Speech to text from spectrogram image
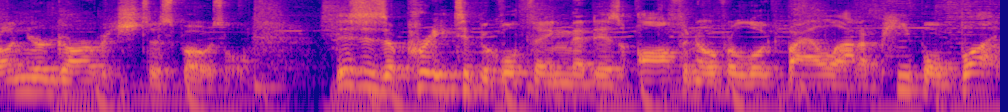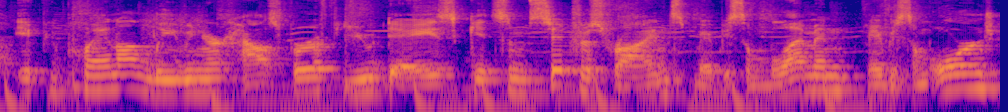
Run your garbage disposal. This is a pretty typical thing that is often overlooked by a lot of people, but if you plan on leaving your house for a few days, get some citrus rinds, maybe some lemon, maybe some orange,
